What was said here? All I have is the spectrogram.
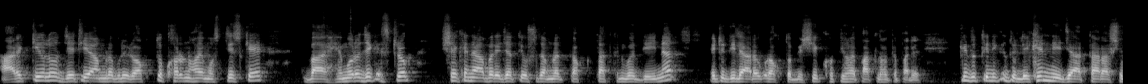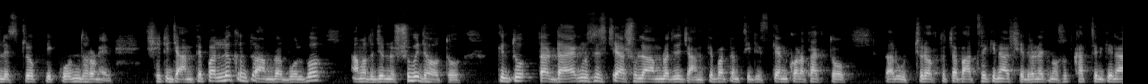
আরেকটি হলো যেটি আমরা বলি রক্তক্ষরণ হয় মস্তিষ্কে বা হেমোরোজিক স্ট্রোক সেখানে আবার এই জাতীয় ওষুধ আমরা তাৎক্ষণিকভাবে দিই না। এটি দিলে আরও রক্ত বেশি ক্ষতি হয়, পাতলা হতে পারে। কিন্তু তিনি কিন্তু লিখেননি যে তার আসলে স্ট্রোকটি কোন ধরনের। সেটি জানতে পারলেও কিন্তু আমরা বলব আমাদের জন্য সুবিধা হতো। কিন্তু তার ডায়াগনোসিসটি আসলে আমরা যদি জানতে পারতাম সিটি স্ক্যান করা থাকতো, তার উচ্চ রক্তচাপ আছে কিনা, সে ধরনের কোনো ওষুধ খাচ্ছেন কিনা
